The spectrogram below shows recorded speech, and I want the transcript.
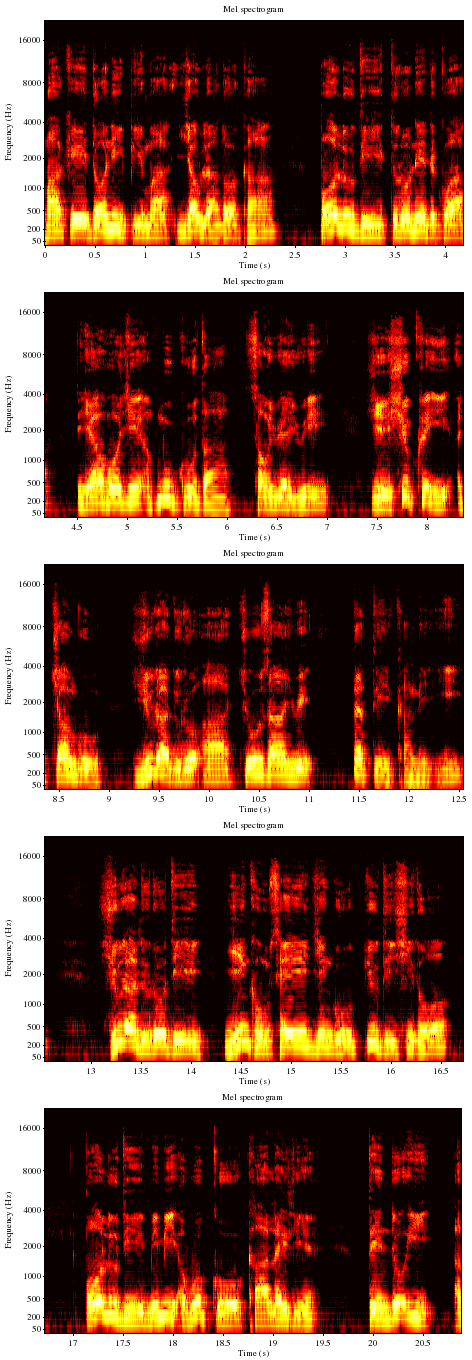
မာကေဒေါနိပြည်မှရောက်လာသောအခါပေါလုသည်သူတို့နှင့်တကွ တရားဟောခြင်းအမှုကိုသာဆောင်ရွက်၍ယေရှုခရစ်၏အကြောင်းကိုယူဒလူတို့အားကြိုးစား၍တက်တည်ခံလေ၏ယူဒလူတို့သည်ငင်းခုန်ဆဲခြင်းကို ပြုသည်ရှိသောပေါလုသည်မိမိအဝတ်ကိုခါလိုက်လျက်တင်တို့၏အ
